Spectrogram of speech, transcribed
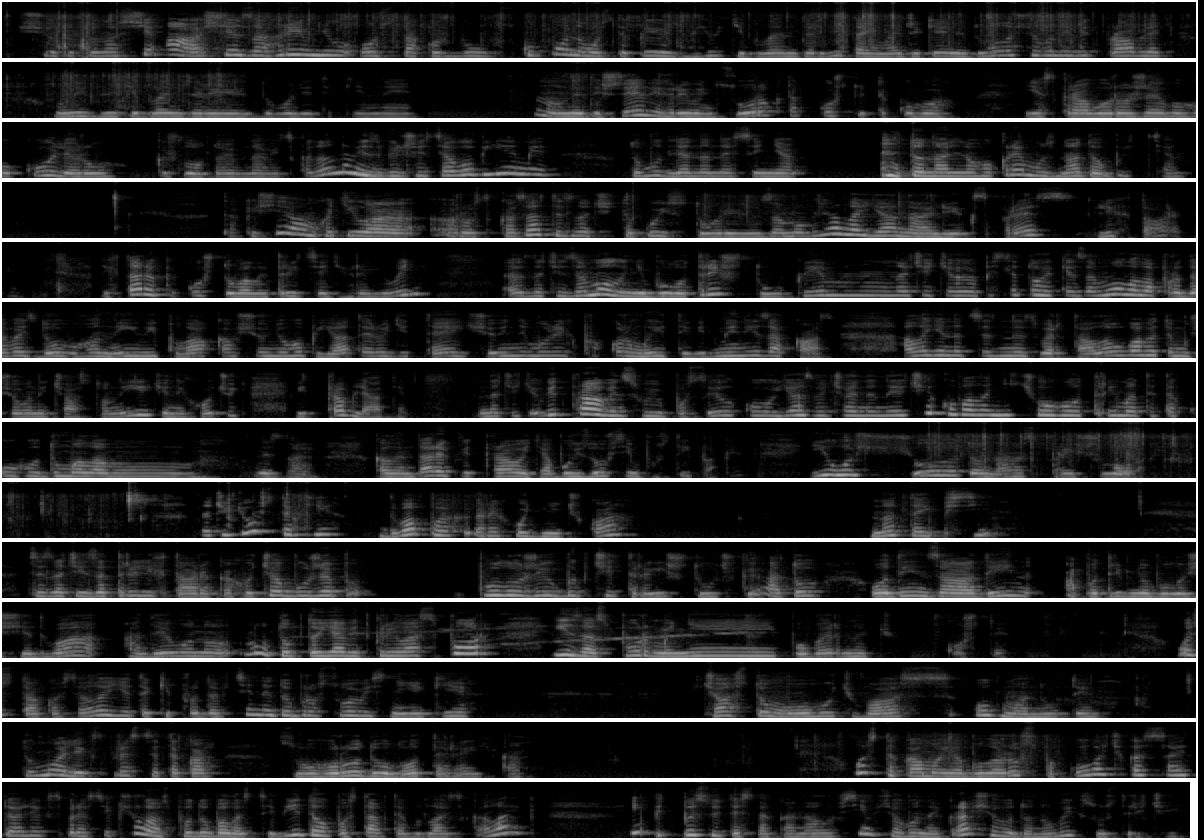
Що тут у нас ще? А, ще за гривню ось також був з купоном ось такий ось б'юті блендер від iMagic. Я не думала, що вони відправлять. У них б'юті блендери доволі такі не, ну, не дешеві, гривень 40 так коштують такого яскраво рожевого кольору. Кислотного, я б навіть сказала. Ну, він збільшиться в об'ємі, тому для нанесення тонального крему знадобиться. Так, і ще я вам хотіла розказати, значить, таку історію. Замовляла я на AliExpress ліхтарики. Ліхтарики коштували 30 гривень. Е, Значить, замовлені було три штуки. Значить, е, після того, як я замовила, продавець довго нив і плакав, що в нього п'ятеро дітей, що він не може їх прокормити, відміни заказ. Але я на це не звертала уваги, тому що вони часто ниють і не хочуть відправляти. Значить, відправив він свою посилку. Я, звичайно, не очікувала нічого отримати такого. Думала, не знаю, календарик відправить або й зовсім пустий пакет. І ось що до нас прийшло. Значить, ось такі два переходничка на Type-C. Це значить за три ліхтарика. Хоча б уже б положив би чи три штучки, а то один за один, а потрібно було ще два. А де воно? Ну, тобто я відкрила спор, і за спор мені повернуть кошти. Ось так ось. Але є такі продавці недобросовісні, які часто можуть вас обманути. Тому Аліекспрес це така свого роду лотерейка. Ось така моя була розпаковочка з сайту Аліекспрес. Якщо вам сподобалось це відео, поставте, будь ласка, лайк і підписуйтесь на канал. Всім всього найкращого, до нових зустрічей!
